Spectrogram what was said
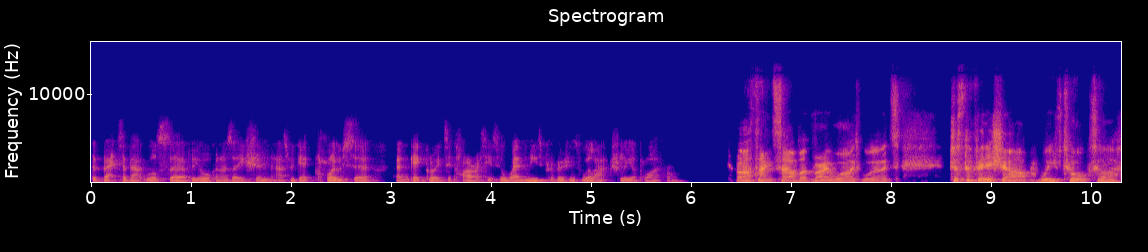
the better that will serve the organization as we get closer and get greater clarity to when these provisions will actually apply from. Oh, thanks, Albert. Very wise words. Just to finish up, we've talked a,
